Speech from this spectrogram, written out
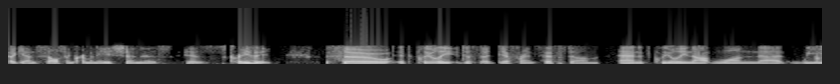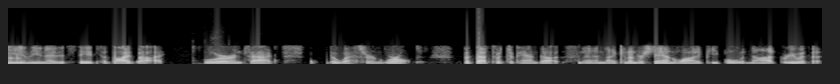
against self-incrimination is is crazy. So it's clearly just a different system, and it's clearly not one that we in the United States abide by, or in fact the Western world. But that's what Japan does. And I can understand why people would not agree with it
